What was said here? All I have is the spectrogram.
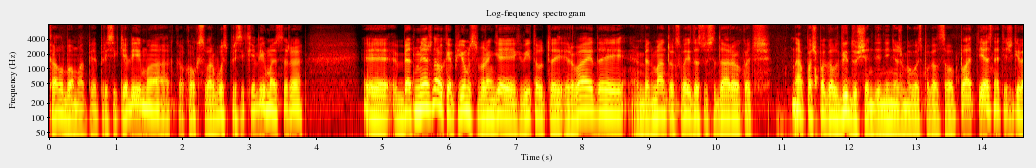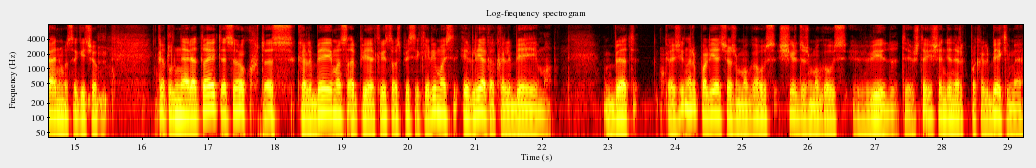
kalbam apie prisikėlimą, koks svarbus prisikėlimas yra. E, bet nežinau, kaip jums, brangiai Vytautai ir Vaidai, bet man toks vaizdas susidaro, kad, na, aš pagal vidų šiandieninio žmogaus, pagal savo paties net išgyvenimus, sakyčiau, kad neretai tiesiog tas kalbėjimas apie Kristaus prisikėlimas ir lieka kalbėjimo. Bet, kažin ar paliečia žmogaus širdį, žmogaus vidų. Tai štai šiandien ir pakalbėkime,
